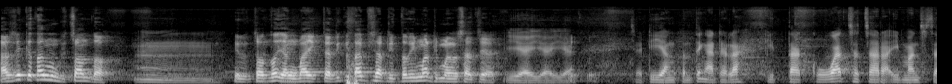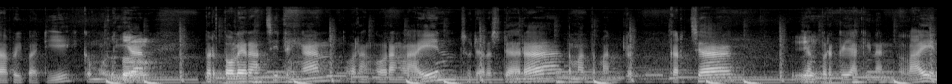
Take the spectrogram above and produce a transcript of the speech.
harusnya kita memberi contoh hmm. itu contoh yang baik jadi kita bisa diterima di mana saja iya iya iya gitu. jadi yang penting adalah kita kuat secara iman secara pribadi kemudian Betul. bertoleransi dengan orang-orang lain saudara-saudara teman-teman kerja yang iya. berkeyakinan lain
